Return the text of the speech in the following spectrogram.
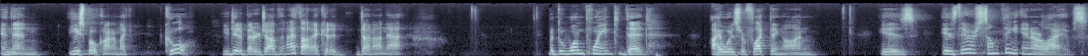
And then he spoke on it. I'm like, cool, you did a better job than I thought I could have done on that. But the one point that I was reflecting on is is there something in our lives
